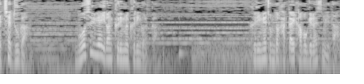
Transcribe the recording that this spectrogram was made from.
대체 누가 무엇을 위해 이런 그림을 그린 걸까? 그림에 좀 더 가까이 가보기로 했습니다.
